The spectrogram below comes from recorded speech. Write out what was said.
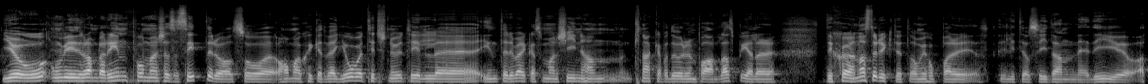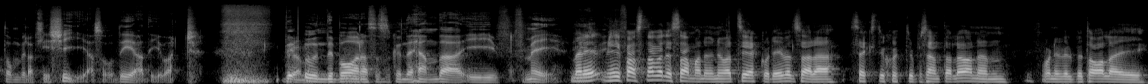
Jo, om vi ramlar in på Manchester City då så har man skickat iväg Jovetic nu till eh, Inter. Det verkar som Mancini han knackar på dörren på alla spelare. Det skönaste ryktet, om vi hoppar lite åt sidan, det är ju att de vill ha Clichy. Alltså, det hade ju varit det underbaraste som kunde hända i, för mig. Men ni, ni fastnar väl i samma nu, nu att Seko, det är väl så här 60-70 procent av lönen får ni väl betala i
